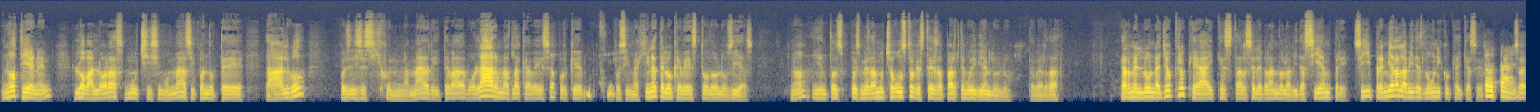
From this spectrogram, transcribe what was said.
no tienen, lo valoras muchísimo más. Y cuando te da algo, pues dices, hijo en la madre, y te va a volar más la cabeza porque, pues imagínate lo que ves todos los días. ¿no? Y entonces, pues me da mucho gusto que estés aparte muy bien, Lulu, de verdad. Carmen Luna, yo creo que hay que estar celebrando la vida siempre. Sí, premiar a la vida es lo único que hay que hacer. Total. O sea,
